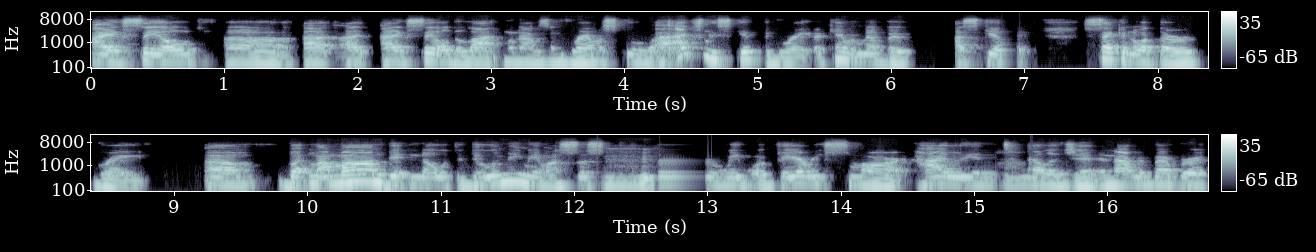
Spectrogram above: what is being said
I excelled. Uh, I, I, I, excelled a lot when I was in grammar school. I actually skipped the grade. I can't remember. I skipped second or third grade. Um, but my mom didn't know what to do with me. Me and my sister, mm-hmm. we were very smart, highly mm-hmm. intelligent. And I remember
